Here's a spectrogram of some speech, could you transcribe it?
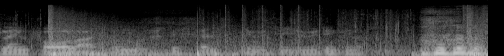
playing Fallout so much, this sensitivity is ridiculous.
